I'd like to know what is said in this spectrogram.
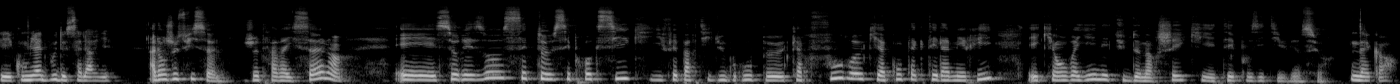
Et combien êtes-vous de salariés? Alors, je suis seule. Je travaille seule. Et ce réseau, c'est eux, c'est Proxy qui fait partie du groupe euh, Carrefour, euh, qui a contacté la mairie et qui a envoyé une étude de marché qui était positive, bien sûr. D'accord.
